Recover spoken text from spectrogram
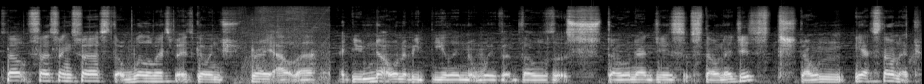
So, first things first, Will-O-Wisp is going straight out there. I do not want to be dealing with those stone edges. Stone edges? Stone... Yeah, stone edge.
